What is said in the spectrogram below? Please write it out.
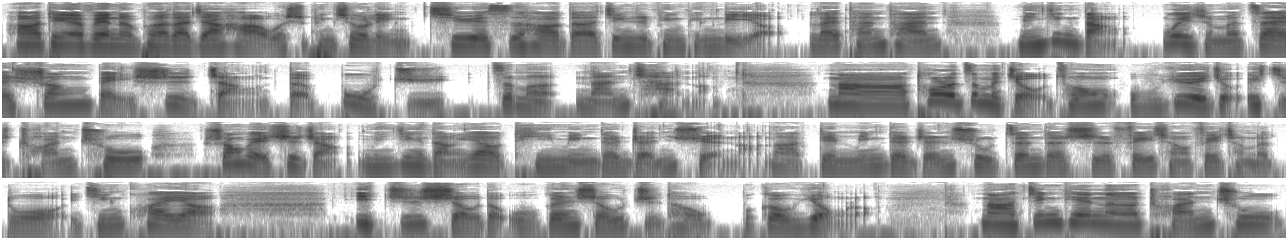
好好听 FM 的朋友，大家好，我是平秀玲。七月四号的今日评评里哦，来谈谈民进党为什么在双北市长的布局这么难产呢？那拖了这么久，从五月就一直传出双北市长民进党要提名的人选了。那点名的人数真的是非常非常的多，已经快要一只手的五根手指头不够用了。那今天呢，传出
